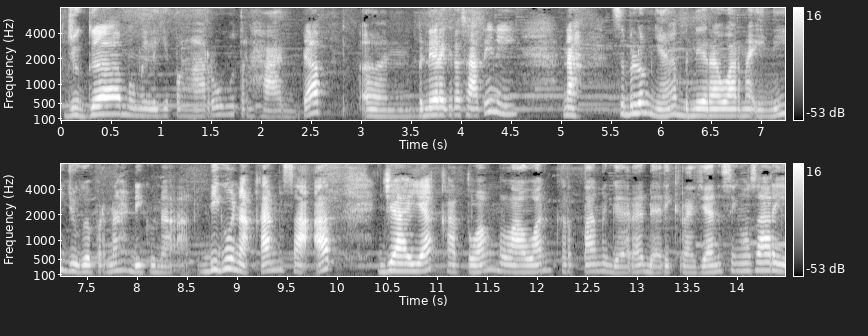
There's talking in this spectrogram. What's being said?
juga memiliki pengaruh terhadap uh, bendera kita saat ini. Nah, Sebelumnya, bendera warna ini juga pernah digunakan, digunakan saat Jaya Katuang melawan Kertanegara dari Kerajaan Singosari.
